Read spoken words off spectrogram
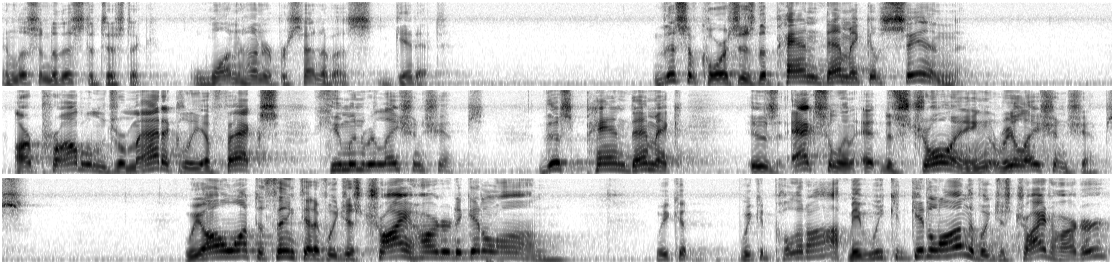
And listen to this statistic 100% of us get it. This, of course, is the pandemic of sin. Our problem dramatically affects human relationships. This pandemic is excellent at destroying relationships. We all want to think that if we just try harder to get along, we could, we could pull it off. Maybe we could get along if we just tried harder.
